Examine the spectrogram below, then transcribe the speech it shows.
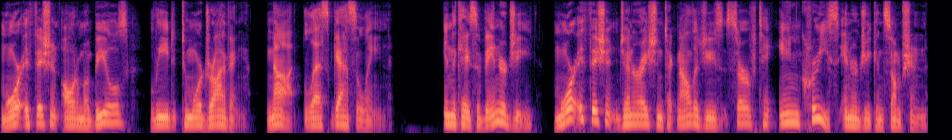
More efficient automobiles lead to more driving, not less gasoline. In the case of energy, more efficient generation technologies serve to increase energy consumption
